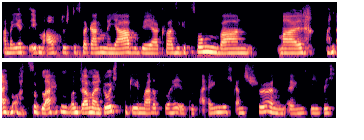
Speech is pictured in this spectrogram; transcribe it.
Aber jetzt eben auch durch das vergangene Jahr, wo wir ja quasi gezwungen waren, mal an einem Ort zu bleiben und da mal durchzugehen, war das so, hey, es ist eigentlich ganz schön, irgendwie sich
